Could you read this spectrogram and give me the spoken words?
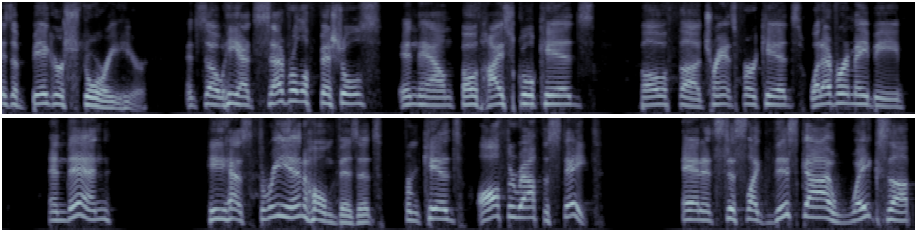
is a bigger story here. And so he had several officials in town, both high school kids, both uh, transfer kids, whatever it may be. And then he has three in home visits from kids all throughout the state. And it's just like this guy wakes up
